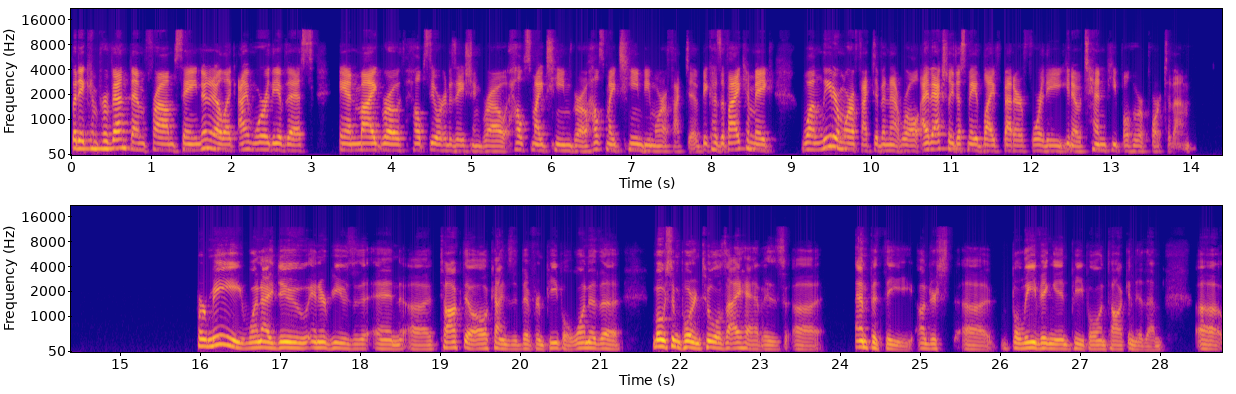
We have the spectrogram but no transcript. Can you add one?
but it can prevent them from saying, no, no, no, like I'm worthy of this and my growth helps the organization grow helps my team grow helps my team be more effective. Because if i can make one leader more effective in that role i've actually just made life better for the you know 10 people who report to them. For me when i do interviews and uh, talk to all kinds of different people one of the most important tools i have is uh, empathy under uh, believing in people and talking to them. Uh,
